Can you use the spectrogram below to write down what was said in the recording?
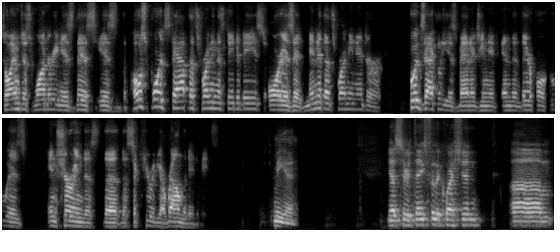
So I'm just wondering, is this is the post board staff that's running this database, or is it MNIT that's running it, or who exactly is managing it, and then therefore who is ensuring this the the security around the database? Mr. Meehan. Yes, sir. Thanks for the question. Um,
